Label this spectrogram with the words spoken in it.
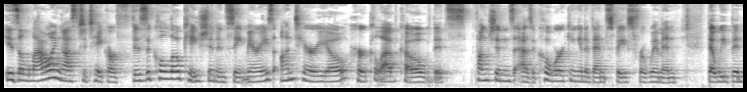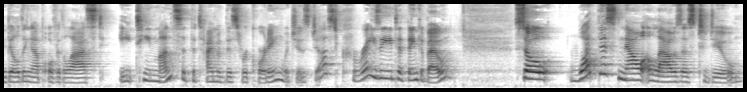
is allowing us to take our physical location in St. Mary's, Ontario, her collab co that functions as a co-working and event space for women that we've been building up over the last 18 months at the time of this recording, which is just crazy to think about. So, what this now allows us to do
